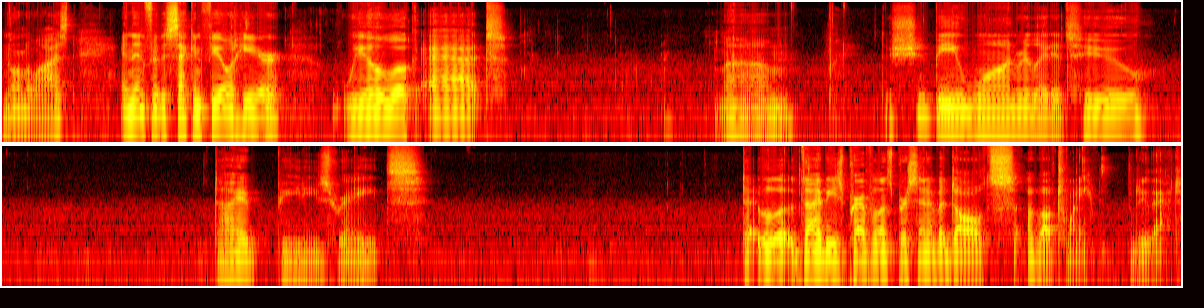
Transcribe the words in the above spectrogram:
normalized. And then for the second field here, we'll look at, um, there should be one related to diabetes rates. Di well, diabetes prevalence percent of adults above 20. We'll do that.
